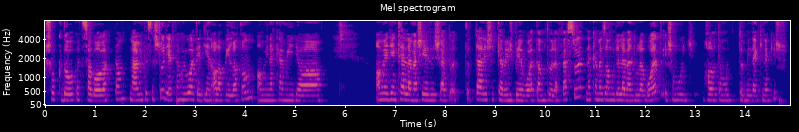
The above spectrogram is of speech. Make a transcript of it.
sok dolgokat szagolgattam. Mármint ezt most úgy értem, hogy volt egy ilyen alapillatom, ami nekem így a, ami egy ilyen kellemes érzéssel töltött el, és így kevésbé voltam tőle feszült. Nekem ez amúgy a levendula volt, és amúgy hallottam, hogy több mindenkinek is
